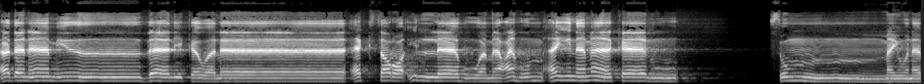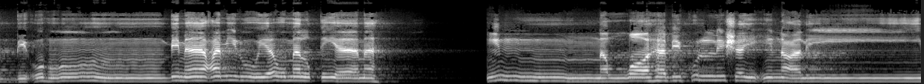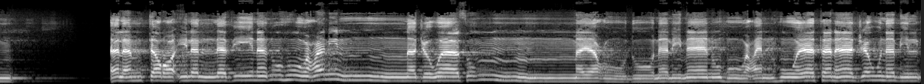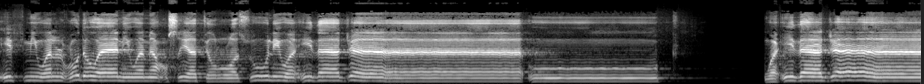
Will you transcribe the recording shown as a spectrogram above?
أدنى من ذلك ولا أكثر إلا هو معهم أينما كانوا. ثم ينبئهم بما عملوا يوم القيامة. إن الله بكل شيء عليم. ألم تر إلى الذين نهوا عن النجوى ثم يعودون لما نهوا عنه ويتناجون بالإثم والعدوان ومعصية الرسول وإذا جاءوك وإذا جاءوك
